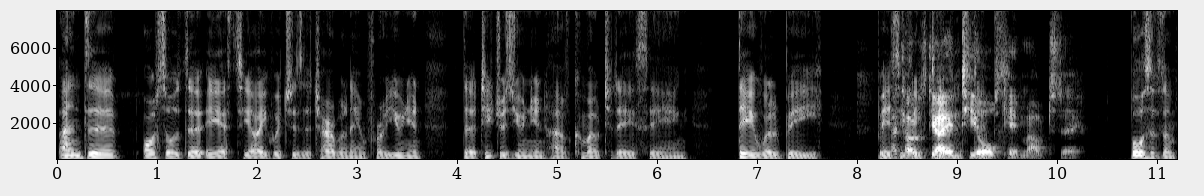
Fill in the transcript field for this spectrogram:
And uh, also the ASTI, which is a terrible name for a union, the teachers' union have come out today saying they will be I basically thought it was the INTO steps- came out today. Both of them.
